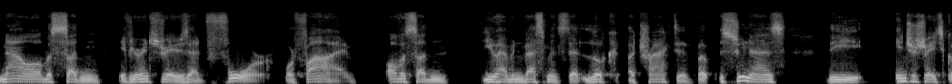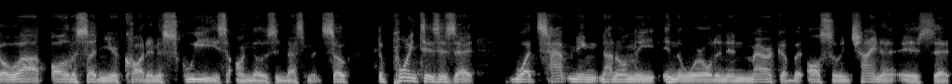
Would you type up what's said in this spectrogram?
now all of a sudden, if your interest rate is at four or five, all of a sudden you have investments that look attractive. But as soon as the interest rates go up, all of a sudden you're caught in a squeeze on those investments. So the point is, is that what's happening not only in the world and in America, but also in China is that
